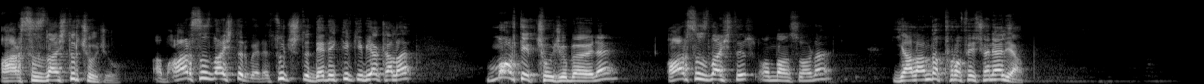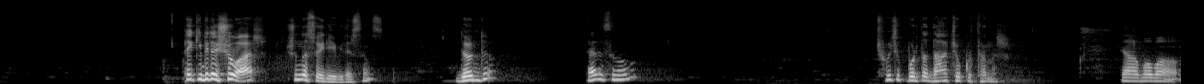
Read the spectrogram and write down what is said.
Arsızlaştır çocuğu. Abi arsızlaştır böyle. Suçlu dedektif gibi yakala. Mort et çocuğu böyle. Arsızlaştır. Ondan sonra yalanda profesyonel yap. Peki bir de şu var. Şunu da söyleyebilirsiniz. Döndü. Neredesin oğlum? Çocuk burada daha çok utanır. Ya baba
